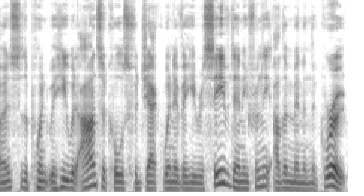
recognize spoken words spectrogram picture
telephones to the point where he would answer calls for Jack whenever he received any from the other men in the group.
